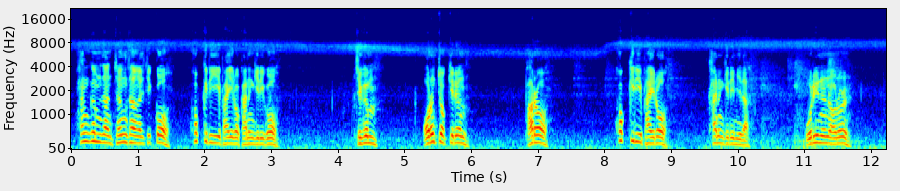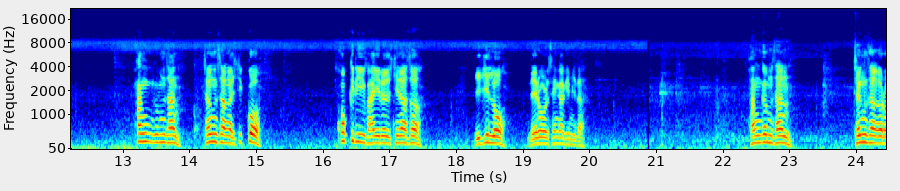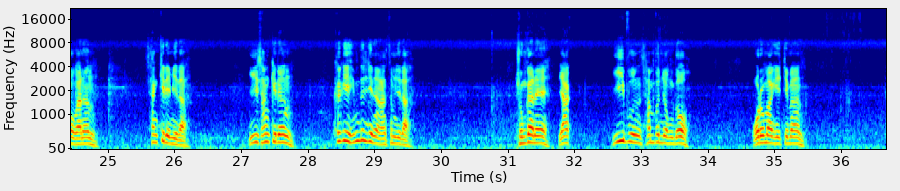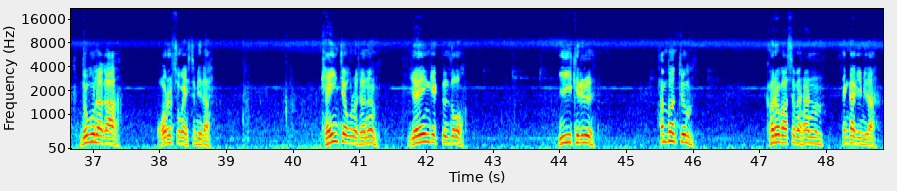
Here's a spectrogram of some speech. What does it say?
황금산 정상을 찍고 코끼리 바위로 가는 길이고 지금 오른쪽 길은 바로 코끼리 바위로 가는 길입니다. 우리는 오늘 황금산 정상을 찍고 코끼리 바위를 지나서 이 길로 내려올 생각입니다. 황금산 정상으로 가는 산길입니다. 이 산길은 크게 힘들지는 않습니다. 중간에 약 2분, 3분 정도 오르막이 있지만 누구나가 오를 수가 있습니다. 개인적으로 저는 여행객들도 이 길을 한 번쯤 걸어봤으면 하는 생각입니다.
